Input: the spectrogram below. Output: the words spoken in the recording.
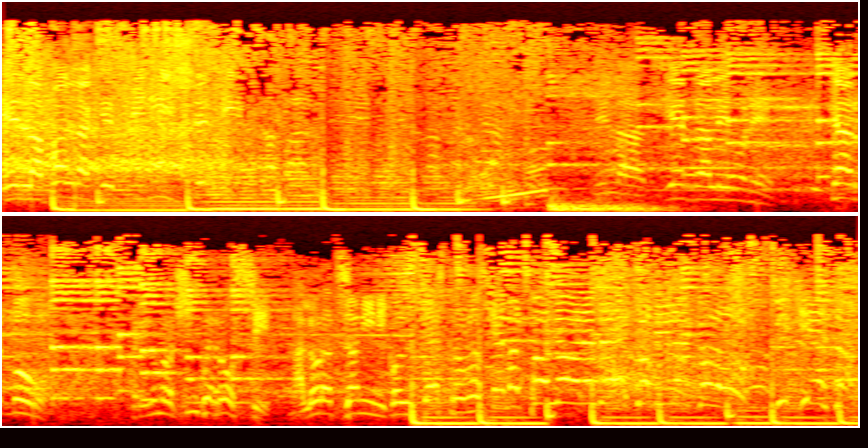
e la palla che finisce in della Sierra Leone, Carbo. Per il numero 5 Rossi, allora Zanini col destro uno schema, il pallone dentro, di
